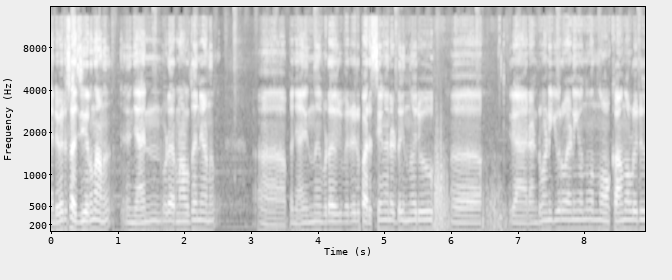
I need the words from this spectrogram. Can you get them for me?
എന്റെ പേര് സജീർ എന്നാണ്. ഞാൻ ഇവിടെ എറണാകുളത്ത് തന്നെയാണ്. അപ്പം ഞാൻ ഇന്ന് ഇവിടെ ഒരു ഇവരൊരു പരസ്യം കണ്ടിട്ട് ഇന്നൊരു രണ്ട് മണിക്കൂർ വേണമെങ്കിൽ ഒന്ന് വന്ന് നോക്കാമെന്നുള്ളൊരു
